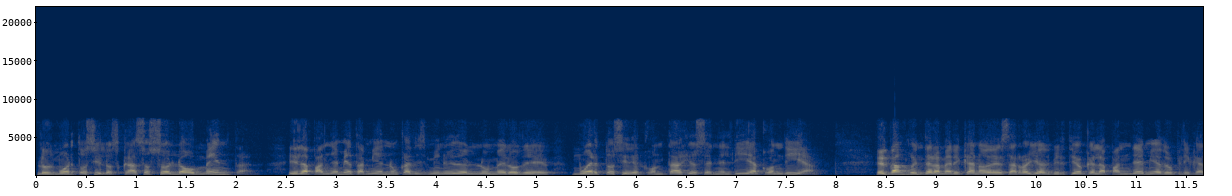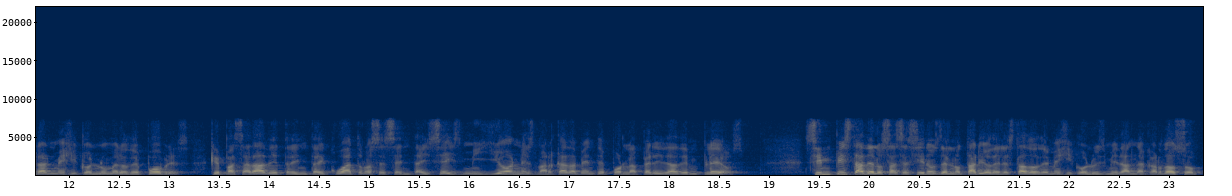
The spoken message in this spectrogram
Los muertos y los casos solo aumentan. Y la pandemia también nunca ha disminuido el número de muertos y de contagios en el día con día. El Banco Interamericano de Desarrollo advirtió que la pandemia duplicará en México el número de pobres, que pasará de 34 a 66 millones, marcadamente por la pérdida de empleos. Sin pista de los asesinos del notario del Estado de México, Luis Miranda Cardoso,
